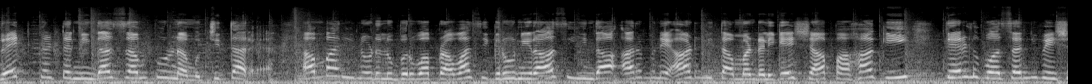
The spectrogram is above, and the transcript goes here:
ರೆಡ್ ಕರ್ಟನ್ನಿಂದ ಸಂಪೂರ್ಣ ಮುಚ್ಚಿದ್ದಾರೆ. ಅಂಬಾರಿ ನೋಡಲು ಬರುವ ಪ್ರವಾಸಿಗರು ನಿರಾಸೆಯಿಂದ ಅರಮನೆ ಆಡಳಿತ ಮಂಡಳಿಗೆ ಶಾಪ ಹಾಕಿ ತೆರಳುವ ಸನ್ನಿವೇಶ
